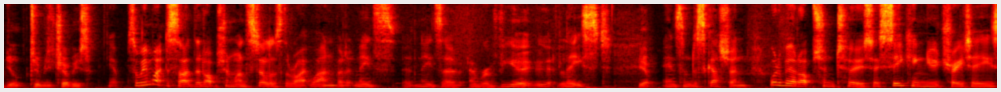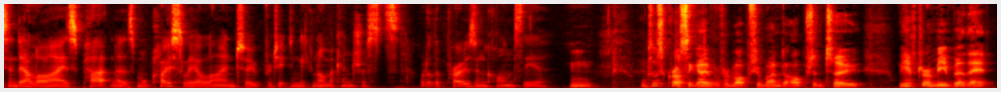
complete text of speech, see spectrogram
your too many chippies. Yep. So we might decide that option one still is the right one, but it needs it needs a, a review at least. Yep. And some discussion. What about option two? So seeking new treaties and allies, partners more closely aligned to protecting economic interests. What are the pros and cons there? Hmm. Well, just crossing over from option one to option two, we have to remember that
